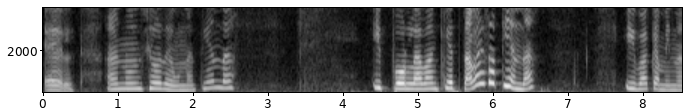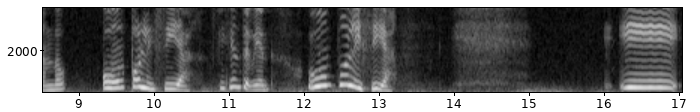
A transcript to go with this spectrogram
el anuncio de una tienda. Y por la banqueta de esa tienda iba caminando un policía. Fíjense bien, un policía. Y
